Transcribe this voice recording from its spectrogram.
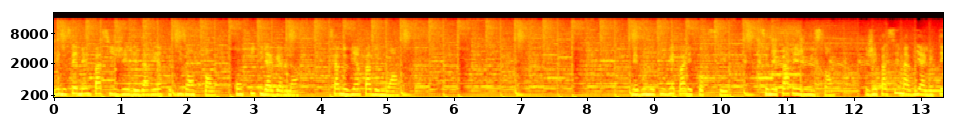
Je ne sais même pas si j'ai des arrière-petits-enfants, confie-t-il à Gala. Ça ne vient pas de moi. Mais vous ne pouvez pas les forcer. Ce n'est pas réjouissant. J'ai passé ma vie à lutter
